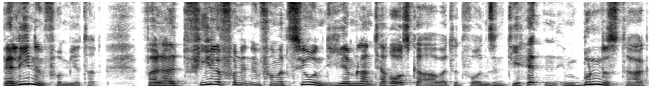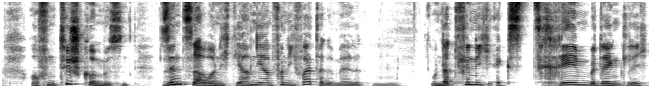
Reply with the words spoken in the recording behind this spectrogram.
Berlin informiert hat. Weil halt viele von den Informationen, die hier im Land herausgearbeitet worden sind, die hätten im Bundestag auf den Tisch kommen müssen. Sind sie aber nicht, die haben die einfach nicht weitergemeldet. Und das finde ich extrem bedenklich.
